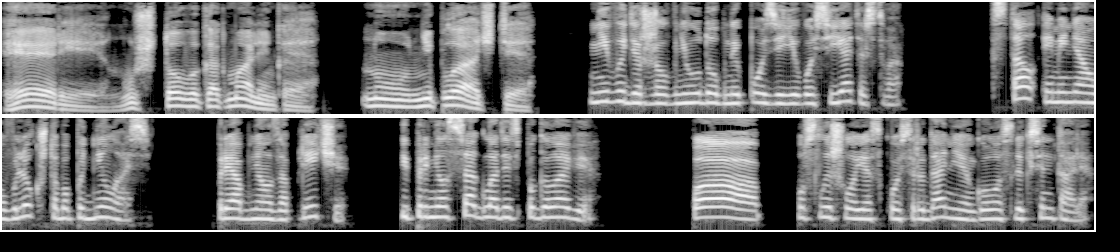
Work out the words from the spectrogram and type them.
«Эри, ну что вы как маленькая? Ну, не плачьте!» Не выдержал в неудобной позе его сиятельства, Встал и меня увлек, чтобы поднялась. Приобнял за плечи и принялся гладить по голове. «Пап!» — услышала я сквозь рыдание голос Лексенталя.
